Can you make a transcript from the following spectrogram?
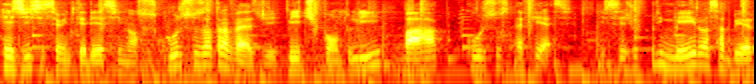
Registre seu interesse em nossos cursos através de bit.ly barra cursosfs e seja o primeiro a saber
